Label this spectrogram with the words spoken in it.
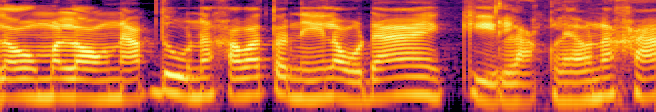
เรามาลองนับดูนะคะว่าตอนนี้เราได้กี่หลักแล้วนะคะ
